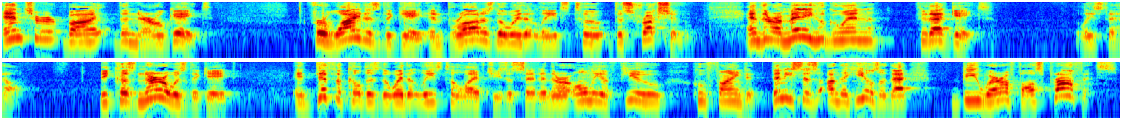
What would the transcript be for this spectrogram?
Enter by the narrow gate. For wide is the gate, and broad is the way that leads to destruction. And there are many who go in through that gate that leads to hell. Because narrow is the gate, and difficult is the way that leads to life, Jesus said, and there are only a few who find it. Then he says, on the heels of that, beware of false prophets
